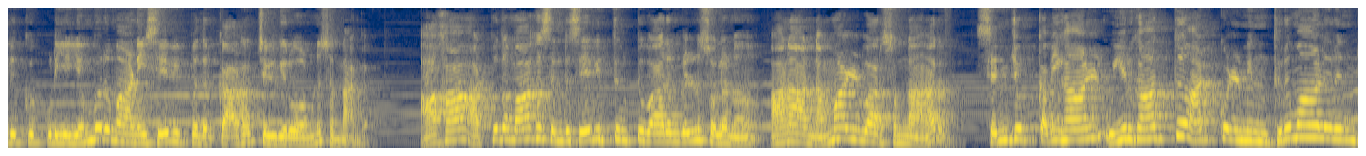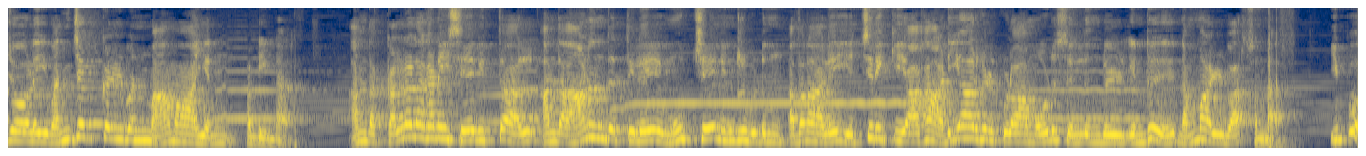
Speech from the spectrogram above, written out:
இருக்கக்கூடிய எம்பெருமானை சேவிப்பதற்காக செல்கிறோம்னு சொன்னாங்க. ஆகா அற்புதமாக சென்று சேவித்து விட்டு வாருங்கள்னு சொல்லணும். ஆனால் நம்மாழ்வார் சொன்னார் செஞ்சொற்கவிகாள் உயிர்காத்து ஆட்கொள்மின் திருமாலிருஞ்சோலை வஞ்சக்கல்வன் மாமாயன் அப்படின்னார். அந்த கள்ளழகனை சேவித்தால் அந்த ஆனந்தத்திலே மூச்சே நின்றுவிடும். அதனாலே எச்சரிக்கையாக அடியார்கள் குழாமோடு செல்லுங்கள் என்று நம்மாழ்வார் சொன்னார். இப்போ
